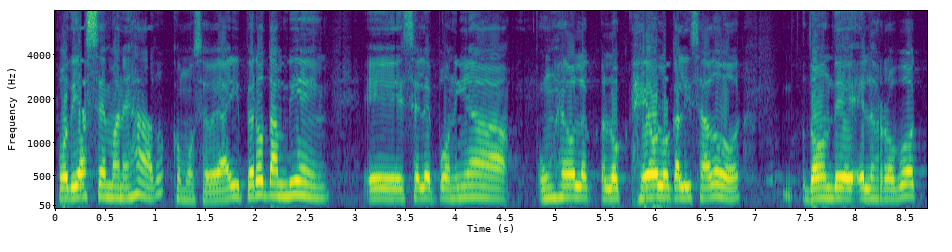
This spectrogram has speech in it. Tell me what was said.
podía ser manejado, como se ve ahí, pero también eh, se le ponía un geolo- lo- geolocalizador donde el robot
